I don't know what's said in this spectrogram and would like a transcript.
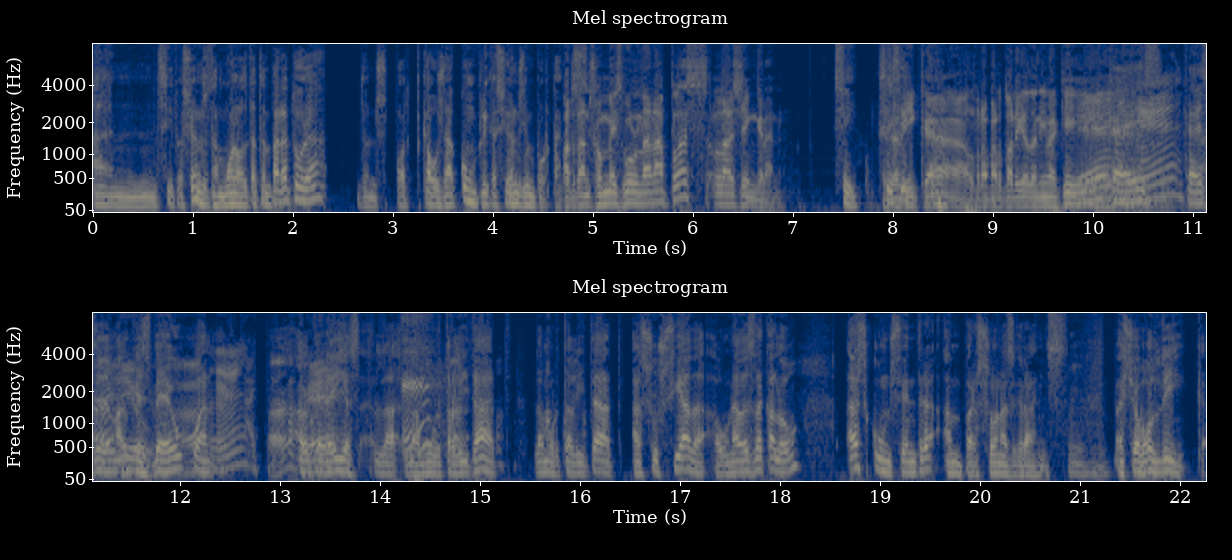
en situacions de molt alta temperatura, doncs pot causar complicacions importants. Per tant, són més vulnerables la gent gran. Sí, sí, és a dir, sí. que el repertori que tenim aquí... Eh, que és, que és el, el que es veu quan... El que deies, la, la mortalitat, la mortalitat associada a onades de calor es concentra en persones grans. Uh -huh. Això vol dir que,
